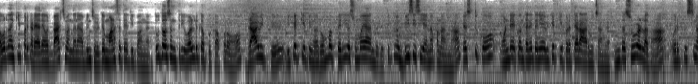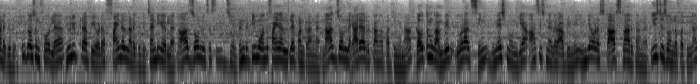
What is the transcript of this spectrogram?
அவர் தான் கீப்பர் கிடையாது. அவர் பேட்ஸ்மேன் தானே அப்படின்னு சொல்லிட்டு மனசை தேத்திப்பாங்க. டூ தௌசண்ட் த்ரீ வேர்ல்டு கப்புக்கு அப்புறம் டிராவிட்க்கு விக்கெட் கீப்பிங் ரொம்ப பெரிய சுமையா இருந்தது. திருப்பியும் பிசிசி என்ன பண்ணாங்கன்னா டெஸ்ட்டுக்கும் ஒன் டேக்கும் தனித்தனியாக விக்கெட் கீப்பரை தேட ஆரம்பிச்சாங்க. இந்த சூழல்ல தான் ஒரு ட்விஸ்ட் நடக்குது. டூ தௌசண்ட் ஃபோர்ல யூலிப் டிராபியோட ஃபைனல் நடக்குது. சண்டிகர்ல north zone versus east zone ரெண்டு டீமும் வந்து ஃபைனல் ப்ளே பண்றாங்க. நார்த் ஜோன்ல யார் யார் இருக்காங்க பாத்தீங்கன்னா கௌதம் காம்பீர் யுவராஜ் சிங் தினேஷ் மோங்கியா ஆசிஷ் நகர் அப்படின்னு இந்தியாவோட ஸ்டார்ஸ்லாம் இருக்காங்க. ஈஸ்ட் ஜோன்ல பாத்தீங்கன்னா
